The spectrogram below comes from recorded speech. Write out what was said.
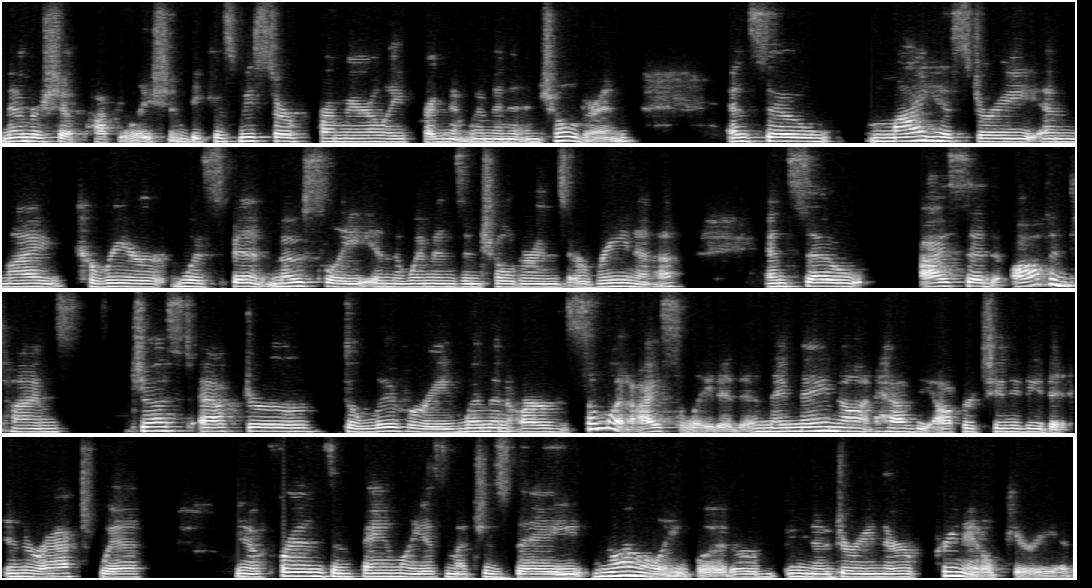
membership population? Because we serve primarily pregnant women and children. And so my history and my career was spent mostly in the women's and children's arena. And so I said, oftentimes just after delivery, women are somewhat isolated and they may not have the opportunity to interact with, you know, friends and family as much as they normally would or, you know, during their prenatal period.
